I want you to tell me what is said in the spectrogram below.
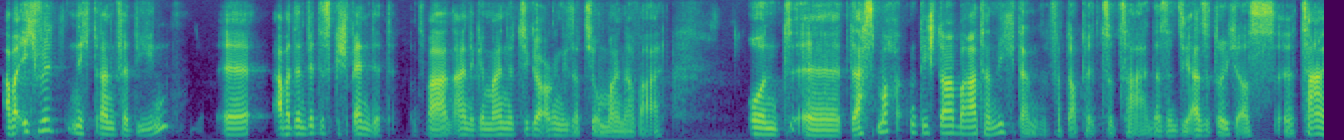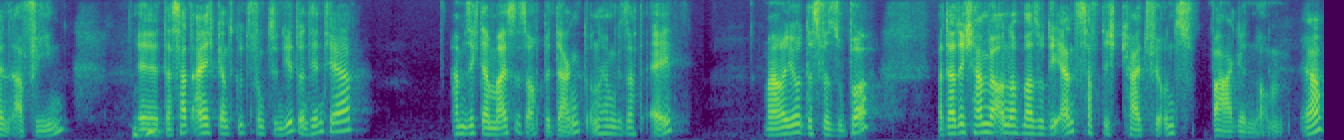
aber ich will nicht dran verdienen. Äh, aber dann wird es gespendet. Und zwar an eine gemeinnützige Organisation meiner Wahl. Und äh, das mochten die Steuerberater nicht dann verdoppelt zu zahlen. Da sind sie also durchaus äh, zahlenaffin. Mhm. Äh, das hat eigentlich ganz gut funktioniert und hinterher haben sich dann meistens auch bedankt und haben gesagt, ey, Mario, das war super. Aber dadurch haben wir auch nochmal so die Ernsthaftigkeit für uns wahrgenommen. Ja?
